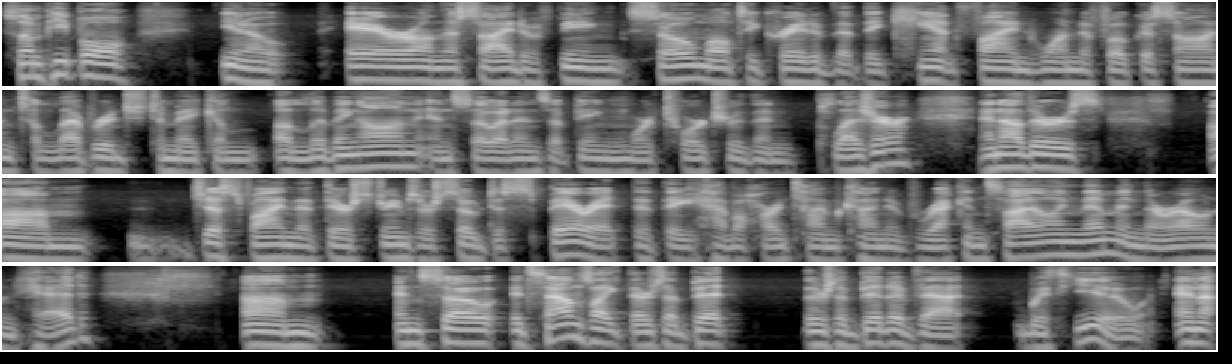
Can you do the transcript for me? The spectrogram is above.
Some people, you know, err on the side of being so multi-creative that they can't find one to focus on to leverage to make a, a living on and so it ends up being more torture than pleasure. And others um, just find that their streams are so disparate that they have a hard time kind of reconciling them in their own head. Um, and so it sounds like there's a bit there's a bit of that with you. And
